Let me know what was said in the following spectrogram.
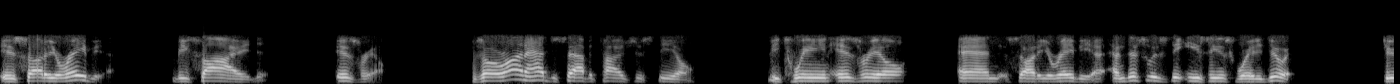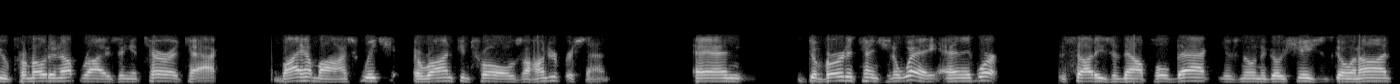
is Saudi Arabia beside Israel. So Iran had to sabotage this deal between Israel and Saudi Arabia. And this was the easiest way to do it to promote an uprising, a terror attack by Hamas, which Iran controls 100%, and divert attention away. And it worked. The Saudis have now pulled back. There's no negotiations going on.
